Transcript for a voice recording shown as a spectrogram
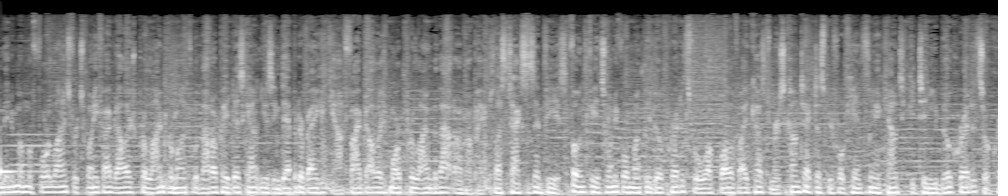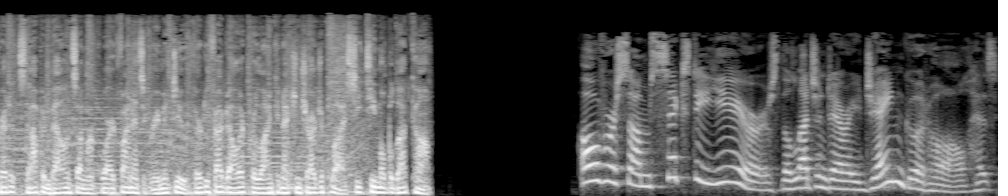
Minimum of four lines for $25 per line per month with auto pay discount using debit or bank account. $5 more per line without auto pay, plus taxes and fees. Phone fee at 24 monthly bill credits for all well qualified customers. Contact us before canceling account to continue bill credits or credit stop and balance on required finance agreement due. $35 per line connection charge apply. Ctmobile.com. Over some 60 years, the legendary Jane Goodall has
